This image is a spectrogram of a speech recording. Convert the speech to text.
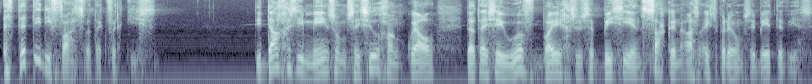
Is dit nie die vast wat ek verkies? Die dag is die mens om sy siel gaan kwel, dat hy sy hoofd buig soos een biesie en sak en as uitspreid om sy beet te wees.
